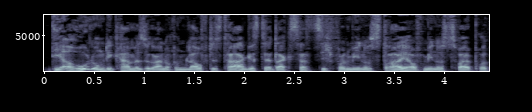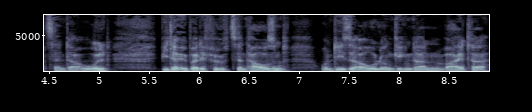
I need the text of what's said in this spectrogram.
Die Erholung, die kam ja sogar noch im Lauf des Tages. Der DAX hat sich von minus drei auf minus zwei Prozent erholt, wieder über die 15.000. Und diese Erholung ging dann weiter.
